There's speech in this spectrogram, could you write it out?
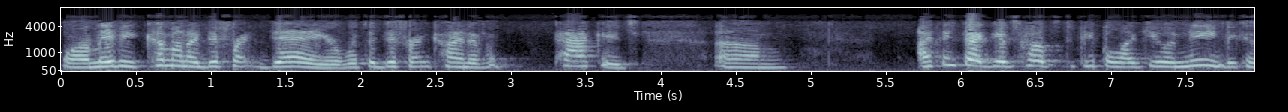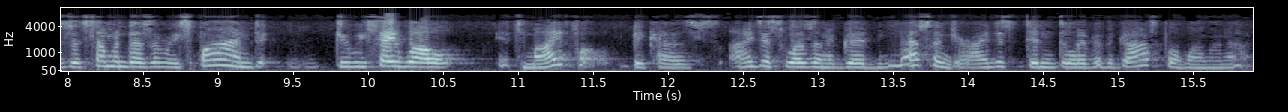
or maybe come on a different day or with a different kind of a package? Um, I think that gives hope to people like you and me because if someone doesn't respond, do we say, well, it's my fault because I just wasn't a good messenger. I just didn't deliver the gospel well enough.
